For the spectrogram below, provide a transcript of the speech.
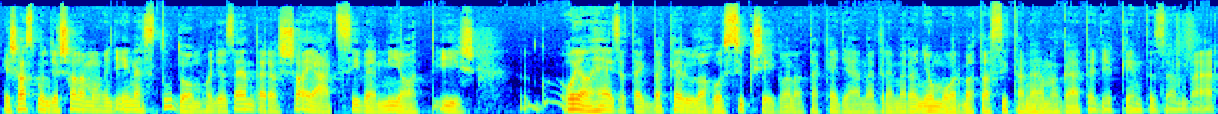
És azt mondja Salamon, hogy én ezt tudom, hogy az ember a saját szíve miatt is olyan helyzetekbe kerül, ahol szükség van a te kegyelmedre, mert a nyomorba taszítaná magát egyébként az ember.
